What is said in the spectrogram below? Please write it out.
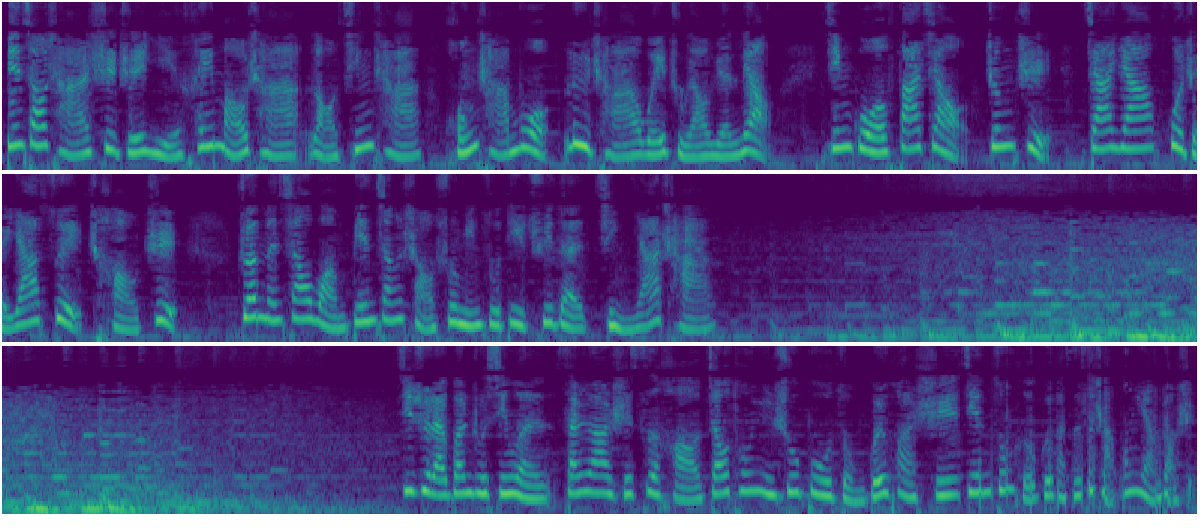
边销茶是指以黑毛茶、老青茶、红茶末、绿茶为主要原料，经过发酵、蒸制、加压或者压碎、炒制，专门销往边疆少数民族地区的紧压茶。继续来关注新闻。三月二十四号，交通运输部总规划师兼综合规划司司长翁阳表示，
